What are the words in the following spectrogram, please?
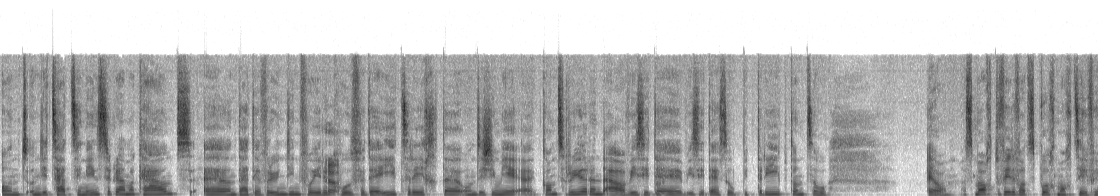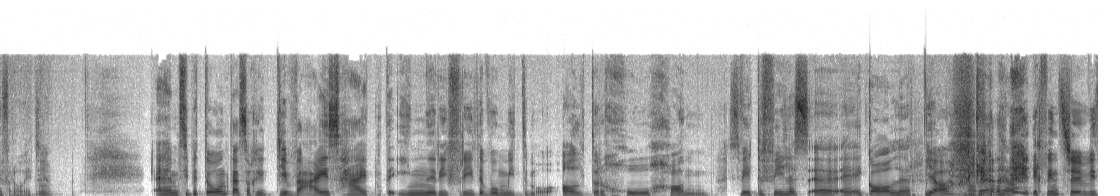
Und, und jetzt hat sie einen Instagram-Account äh, und hat eine Freundin von ihr ja. geholfen, den einzurichten. Und ist irgendwie äh, ganz rührend auch, wie sie, den, wie sie den so betreibt und so. Ja, es macht auf jeden Fall, das Buch macht sehr viel Freude. Ja. Ähm, sie betont auch die Weisheit, den inneren Frieden, der mit dem Alter kommen kann. Es wird vieles äh, egaler. Ja, ja. ich finde es schön, wie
